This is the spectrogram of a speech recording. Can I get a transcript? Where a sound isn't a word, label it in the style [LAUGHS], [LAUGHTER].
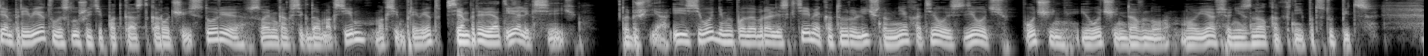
Всем привет, вы слушаете подкаст «Короче, история». С вами, как всегда, Максим. Максим, привет. Всем привет. И Алексей то бишь я. И сегодня мы подобрались к теме, которую лично мне хотелось сделать очень и очень давно, но я все не знал, как к ней подступиться.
